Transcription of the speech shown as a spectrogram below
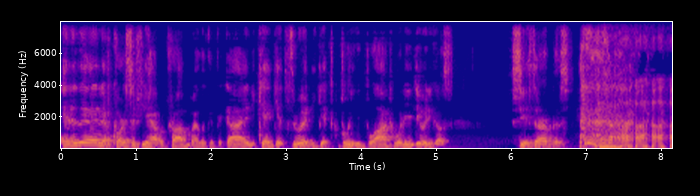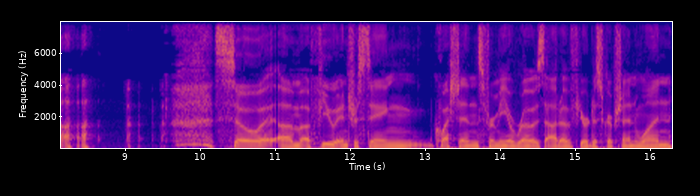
and then, of course, if you have a problem, I look at the guy and you can't get through it and you get completely blocked. What do you do? And he goes, see a therapist. so, um, a few interesting questions for me arose out of your description. One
